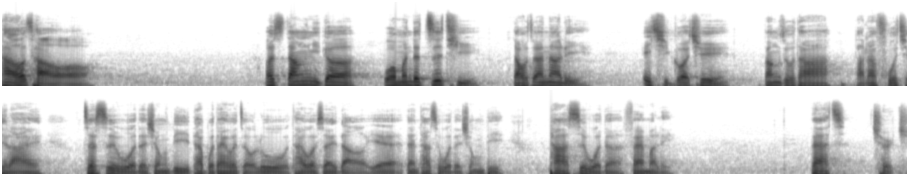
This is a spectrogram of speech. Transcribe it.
好吵哦！而是当一个我们的肢体倒在那里，一起过去帮助他，把他扶起来。这是我的兄弟，他不太会走路，他会摔倒，耶！但他是我的兄弟，他是我的 family。That's church。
